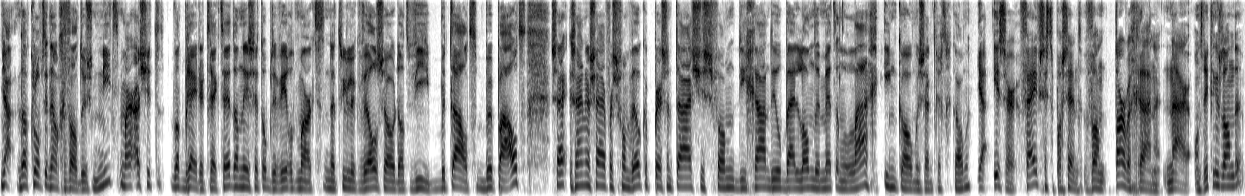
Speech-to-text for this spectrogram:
Ja, dat klopt in elk geval dus niet. Maar als je het wat breder trekt, hè, dan is het op de wereldmarkt natuurlijk wel zo dat wie betaalt, bepaalt. Zij- Zijn er cijfers van welke percentages van die graandeel bij landen met een laag inkomen zijn terechtgekomen? Ja, is er 65% van tarwegranen naar ontwikkelingslanden.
